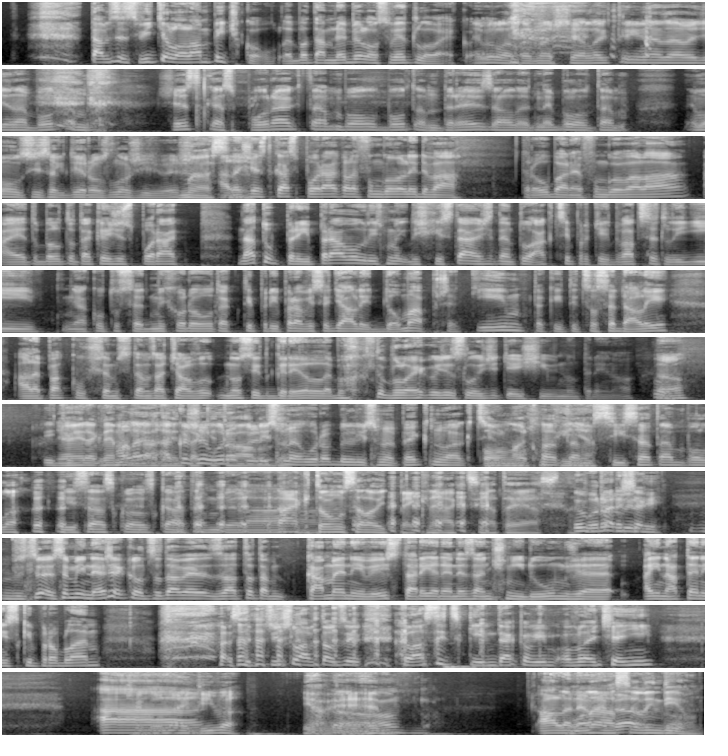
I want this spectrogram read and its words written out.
tam se svítilo lampičkou, lebo tam nebylo světlo. Jako. Nebola tam ešte elektrina zavedená, bol tam šestka sporák tam bol, bol tam dres, ale nebolo tam, nemohol si sa kde rozložiť, vieš. No. Ale šestka sporák, ale fungovaly dva. Trouba nefungovala a je to, bylo to také, že sporák na tu přípravu, když, jsme, když chystáme že ten tu akci pro těch 20 lidí, nějakou tu sedmichodou, tak ty přípravy se dělaly doma předtím, taky ty, co se dali, ale pak už jsem si tam začal nosit grill, lebo to bylo jakože složitější vnitř, no. No. Ja inak nemám Ale akože urobili halúze. sme, urobili sme peknú akciu, Polná bola kuchyňa. tam, Sisa tam bola. Lisa Sklovská tam byla. Tak, to musela byť pekná akcia, to je jasné. Super, urobili. však jsem mi neřekl, co tam je za to tam kameny, víš, starý renesanční dům, že i na tenisky problém. Asi přišla v tom si klasickým takovým oblečení. A, Tak ona je diva. Ja no, viem. ale Ona ne, a Celine Dion.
